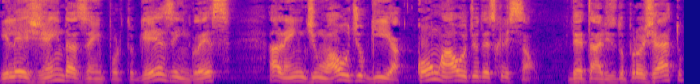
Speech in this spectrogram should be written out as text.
e legendas em português e inglês, além de um áudio guia com audiodescrição. Detalhes do projeto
